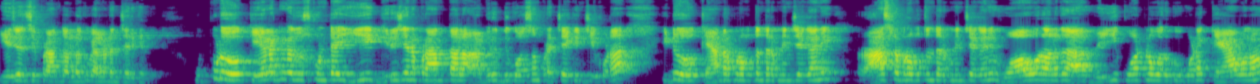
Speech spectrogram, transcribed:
ఏజెన్సీ ప్రాంతాల్లోకి వెళ్ళడం జరిగింది. ఇప్పుడు కీలకంగా చూసుకుంటే ఈ గిరిజన ప్రాంతాల అభివృద్ధి కోసం ప్రత్యేకించి కూడా ఇటు కేంద్ర ప్రభుత్వం తరపు నుంచే కానీ రాష్ట్ర ప్రభుత్వం తరపు నుంచే కానీ ఓవరాల్గా వెయ్యి కోట్ల వరకు కూడా కేవలం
